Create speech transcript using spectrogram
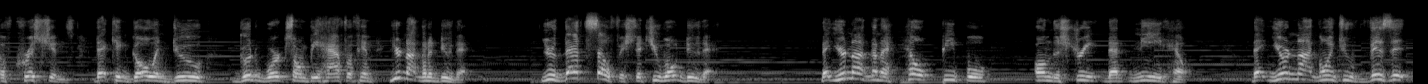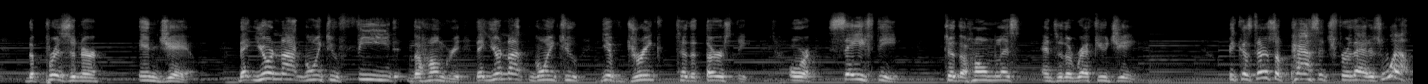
of Christians that can go and do good works on behalf of Him. You're not going to do that. You're that selfish that you won't do that. That you're not going to help people on the street that need help. That you're not going to visit the prisoner in jail. That you're not going to feed the hungry. That you're not going to give drink to the thirsty or safety to the homeless and to the refugee because there's a passage for that as well,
